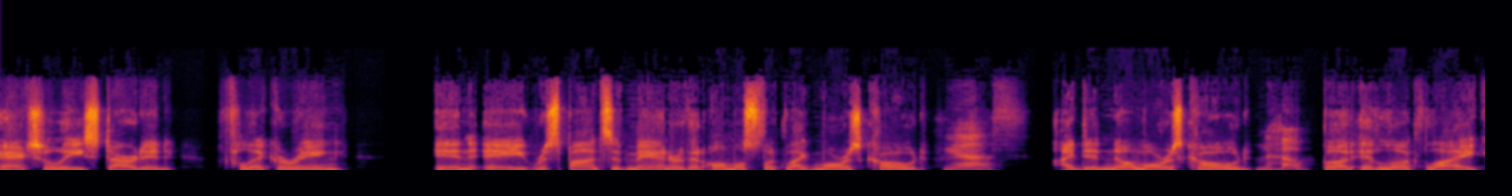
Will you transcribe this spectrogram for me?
actually started flickering in a responsive manner that almost looked like Morse code. Yes. I didn't know Morse code, No. but it looked like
